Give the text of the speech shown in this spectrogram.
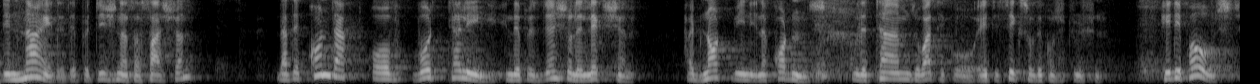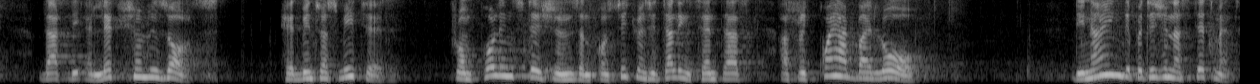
denied the petitioner's assertion that the conduct of vote tallying in the presidential election had not been in accordance with the terms of Article 86 of the Constitution. He deposed that the election results had been transmitted from polling stations and constituency tallying centers as required by law, denying the petitioner's statement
